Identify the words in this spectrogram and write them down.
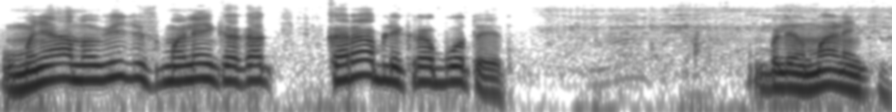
У меня оно, видишь, маленько как кораблик работает. Блин, маленький.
